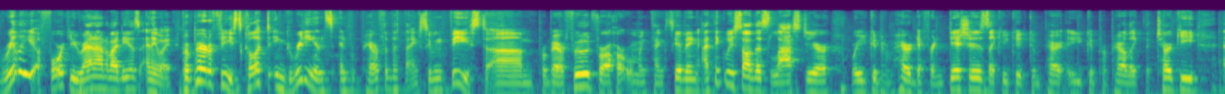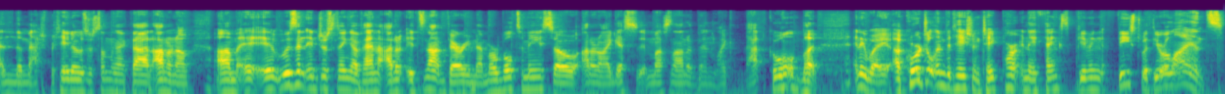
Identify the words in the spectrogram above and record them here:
really a fork you ran out of ideas. Anyway prepare to feast collect ingredients and prepare for the Thanksgiving feast. Um, prepare food for a heartwarming Thanksgiving. I think we saw this last year where you could prepare different dishes like you could compare you could prepare like the turkey and the mashed potatoes or something like that. I don't know. Um, it, it was an interesting event. I don't it's not very memorable to me so I don't know. I guess it must not have been like that cool. But anyway a cordial invitation take part in a Thanksgiving feast with your alliance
